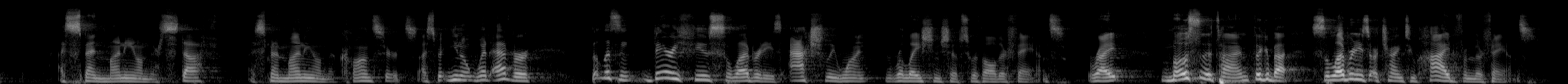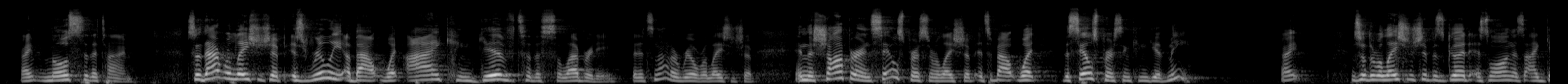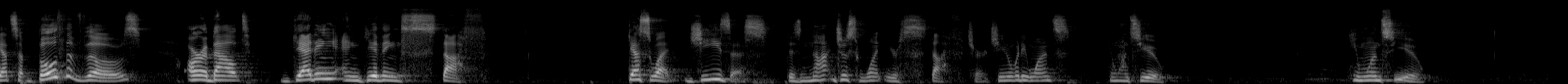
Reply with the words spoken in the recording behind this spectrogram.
I spend money on their stuff, I spend money on their concerts, I spend, you know, whatever. But listen, very few celebrities actually want relationships with all their fans, right? Most of the time, think about it, celebrities are trying to hide from their fans, right? Most of the time. So that relationship is really about what I can give to the celebrity, but it's not a real relationship. In the shopper and salesperson relationship, it's about what the salesperson can give me, right? And so the relationship is good as long as I get some. Both of those are about getting and giving stuff. Guess what? Jesus does not just want your stuff, church. You know what he wants? He wants you. He wants you.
